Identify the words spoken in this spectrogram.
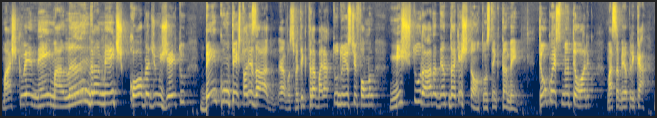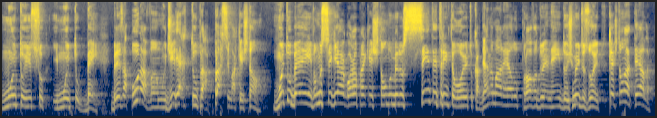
mas que o Enem malandramente cobra de um jeito bem contextualizado. É, você vai ter que trabalhar tudo isso de forma misturada dentro da questão. Então você tem que também ter um conhecimento teórico, mas saber aplicar muito isso e muito bem. Beleza pura? Vamos direto para a próxima questão. Muito bem, vamos seguir agora para a questão número 138, caderno amarelo, prova do Enem 2018. Questão na tela.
